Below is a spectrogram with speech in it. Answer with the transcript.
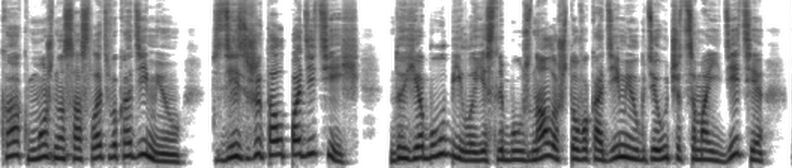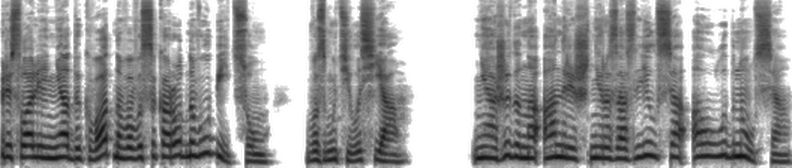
Как можно сослать в академию? Здесь же толпа детей. Да я бы убила, если бы узнала, что в академию, где учатся мои дети, прислали неадекватного высокородного убийцу. Возмутилась я. Неожиданно Анриш не разозлился, а улыбнулся.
